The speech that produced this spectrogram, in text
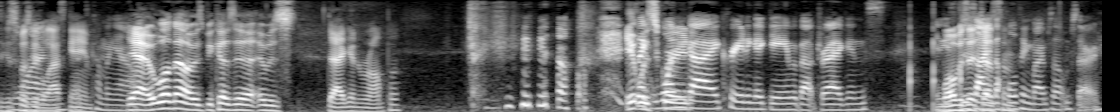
It's supposed to be the last game. coming out. Yeah. Well, no, it was because uh, it was. Danganronpa. no. It It's was like Square- one guy creating a game about dragons. And What he's was it, designed the whole thing by himself. I'm sorry.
